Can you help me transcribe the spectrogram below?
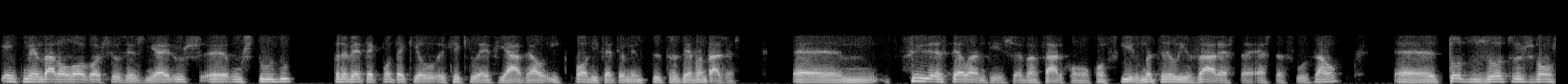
encomendaram logo aos seus engenheiros uh, um estudo para ver até que ponto é que, ele, que aquilo é viável e que pode efetivamente trazer vantagens. Um, se a Stellantis avançar com conseguir materializar esta, esta solução, uh, todos os outros vão,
